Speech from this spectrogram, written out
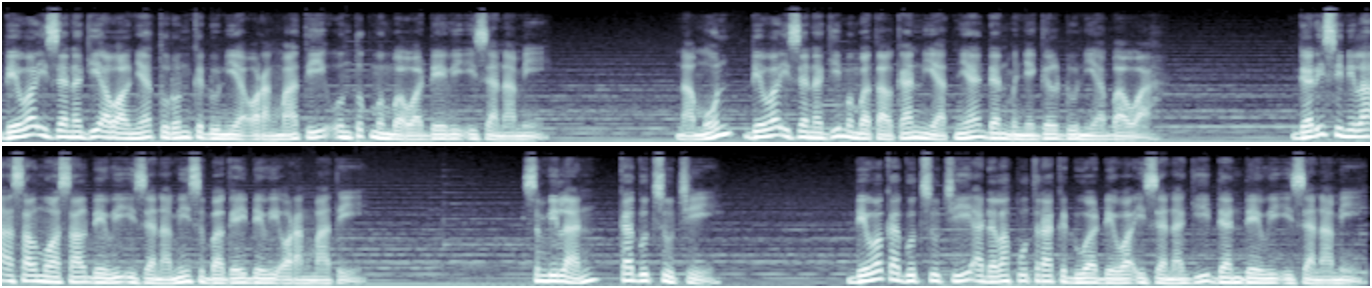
Dewa Izanagi awalnya turun ke dunia orang mati untuk membawa Dewi Izanami. Namun, Dewa Izanagi membatalkan niatnya dan menyegel dunia bawah. Dari sinilah asal-muasal Dewi Izanami sebagai Dewi orang mati. 9. Kagut Suci Dewa Kagut Suci adalah putra kedua Dewa Izanagi dan Dewi Izanami.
